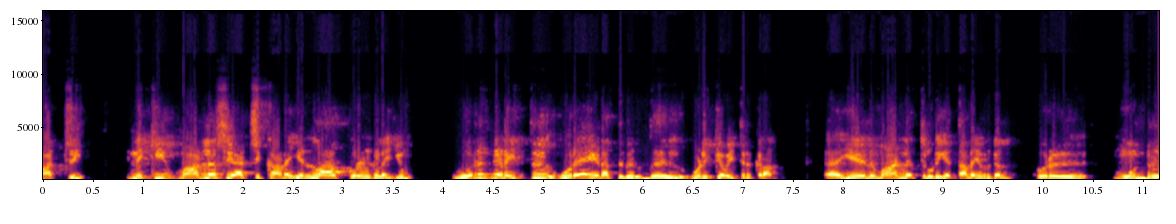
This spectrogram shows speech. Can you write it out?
மாற்றி இன்னைக்கு மாநில சுயாட்சிக்கான எல்லா குரல்களையும் ஒருங்கிணைத்து ஒரே இடத்திலிருந்து ஒழிக்க வைத்திருக்கிறார் ஏழு மாநிலத்தினுடைய தலைவர்கள் ஒரு மூன்று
